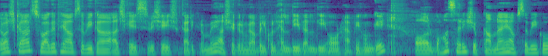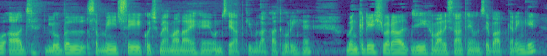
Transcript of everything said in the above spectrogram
नमस्कार, स्वागत है आप सभी का आज के इस विशेष कार्यक्रम में। आशा करूँगा आप बिल्कुल हेल्दी वेल्दी और हैप्पी होंगे। और बहुत सारी शुभकामनाएँ आप सभी को। आज ग्लोबल सबमिट से कुछ मेहमान आए हैं, उनसे आपकी मुलाकात हो रही है। वेंकटेश्वरा जी हमारे साथ हैं, उनसे बात करेंगे।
